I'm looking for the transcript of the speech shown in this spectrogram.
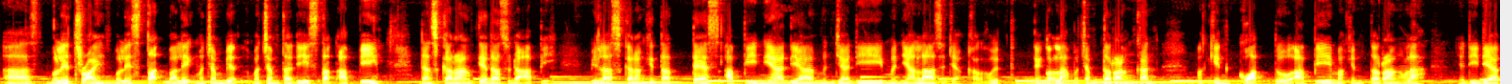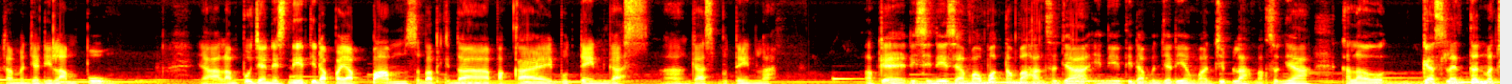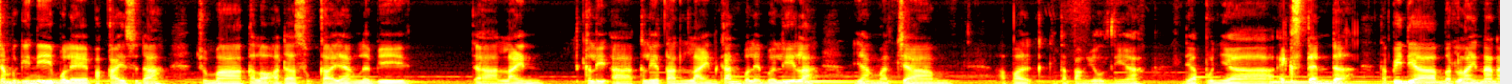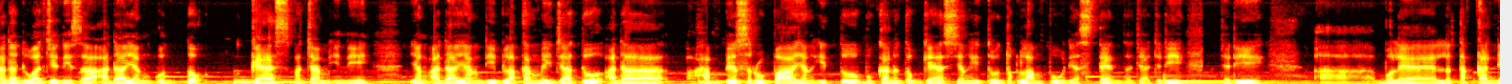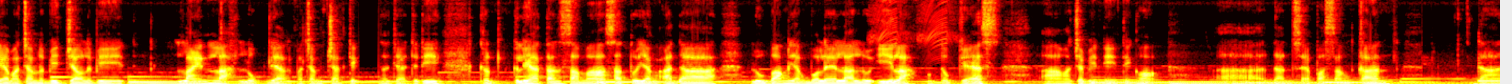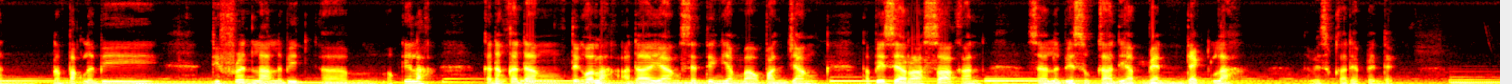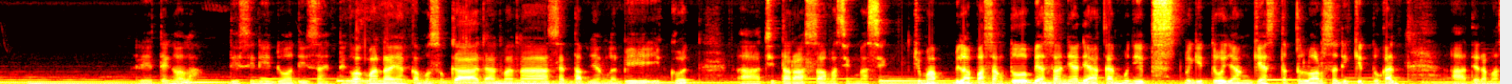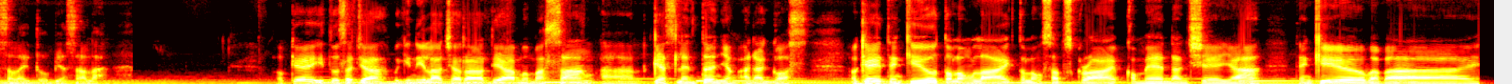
uh, boleh try boleh start balik macam macam tadi start api dan sekarang tiada sudah api Bila sekarang kita tes apinya dia menjadi menyala saja. Kalau tengoklah macam terang kan, makin kuat tu api makin terang lah. Jadi dia akan menjadi lampu. Ya lampu jenis ni tidak payah pump sebab kita pakai butane gas, ha, gas butane lah. Okey, di sini saya mau buat tambahan saja. Ini tidak menjadi yang wajib lah. Maksudnya kalau gas lantern macam begini boleh pakai sudah. Cuma kalau ada suka yang lebih uh, lain keli, uh, kelihatan lain kan boleh belilah yang macam apa kita panggil ni ya dia punya extender tapi dia berlainan ada dua jenis uh, ada yang untuk gas macam ini yang ada yang di belakang meja tu ada hampir serupa yang itu bukan untuk gas yang itu untuk lampu dia stand saja. Jadi jadi uh, boleh letakkan dia macam lebih jauh lebih lain lah look dia macam cantik saja. Jadi ke kelihatan sama satu yang ada lubang yang boleh lalui lah untuk gas uh, macam ini tengok. Uh, dan saya pasangkan. Dan nampak lebih different lah lebih um, okey lah. Kadang-kadang tengoklah ada yang setting yang mau panjang tapi saya rasa kan saya lebih suka dia pendek lah. Lebih suka dia pendek. Jadi tengoklah di sini dua desain tengok mana yang kamu suka dan mana setup yang lebih ikut uh, cita rasa masing-masing. Cuma bila pasang tu biasanya dia akan bunyi psst, begitu yang gas terkeluar sedikit tu kan. Uh, tidak masalah itu biasalah Okey, itu saja. Beginilah cara dia memasang uh, gas lantern yang ada ghost. Okey, thank you. Tolong like, tolong subscribe, komen dan share ya. Thank you. Bye bye.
